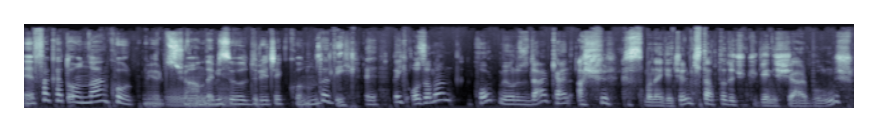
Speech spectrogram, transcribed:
E, fakat ondan korkmuyoruz şu anda. Bizi öldürecek konumda değil. E, peki o zaman korkmuyoruz derken aşı kısmına geçelim. Kitapta da çünkü geniş yer bulmuş.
